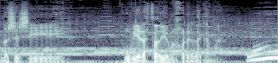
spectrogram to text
No sé si hubiera estado yo mejor en la cama. Uh.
